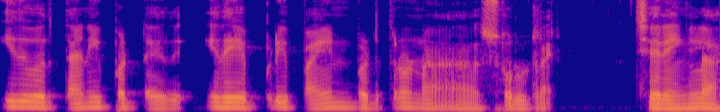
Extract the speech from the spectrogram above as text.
இது ஒரு தனிப்பட்ட இது. இத எப்படி பயன்படுத்தணும்னு நான் சொல்றேன். சரிங்களா?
